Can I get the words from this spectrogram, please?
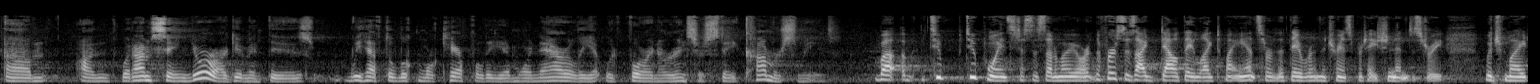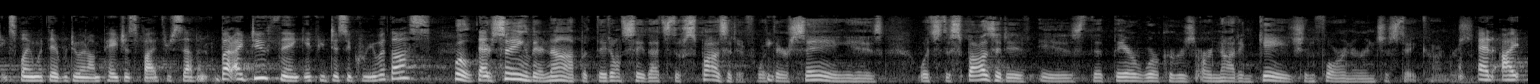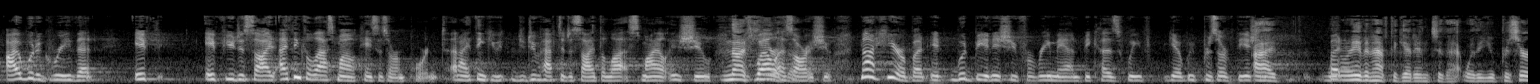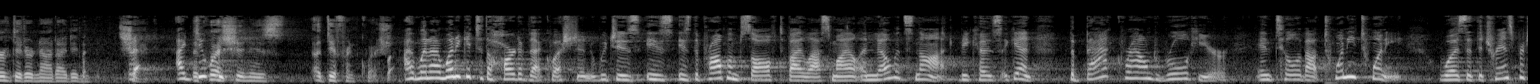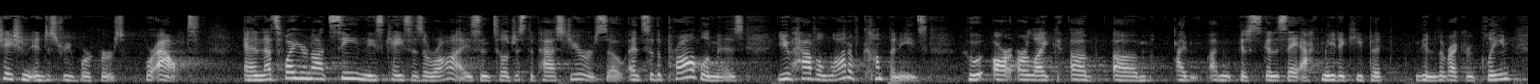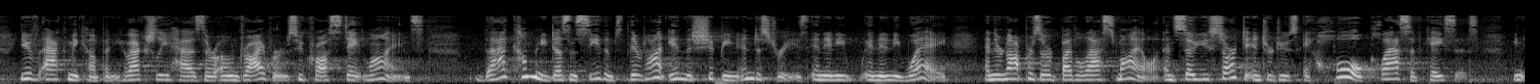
um, on what I'm saying your argument is, we have to look more carefully and more narrowly at what foreign or interstate commerce means. Well, two points, Justice Sotomayor. The first is I doubt they liked my answer that they were in the transportation industry, which might explain what they were doing on pages 5 through 7. But I do think, if you disagree with us... Well, they're saying they're not, but they don't say that's dispositive. What they're saying is, what's dispositive is that their workers are not engaged in foreign or interstate commerce. And I would agree that if you decide... I think the last mile cases are important, and I think you do have to decide the last mile issue as well as our issue. Not here, but it would be an issue for remand because we've preserved the issue. We don't even have to get into that. Whether you preserved it or not, I didn't check. The question is a different question. When I want to get to the heart of that question, which is, is the problem solved by last mile? And no, it's not. Because, again, the background rule here until about 2020 was that the transportation industry workers were out. And that's why you're not seeing these cases arise until just the past year or so. And so the problem is you have a lot of companies who are like... Um, um, I'm just going to say Acme to keep it you know the record clean. You have Acme Company who actually has their own drivers who cross state lines. That company doesn't see them. They're not in the shipping industries in any way, and they're not preserved by the last mile. And so you start to introduce a whole class of cases. In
